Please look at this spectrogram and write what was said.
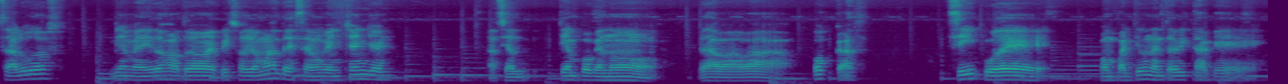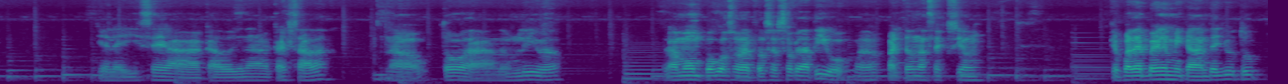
Saludos, bienvenidos a otro episodio más de Seven Game Changer. Hacía tiempo que no grababa podcast. Sí, pude compartir una entrevista que, que le hice a Carolina Calzada, la autora de un libro. Hablamos un poco sobre el proceso creativo, es parte de una sección que puedes ver en mi canal de YouTube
